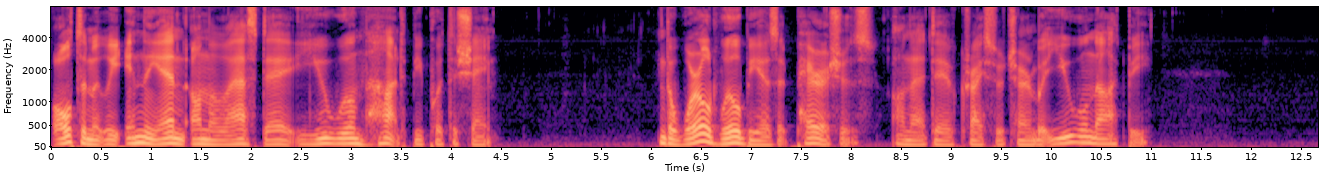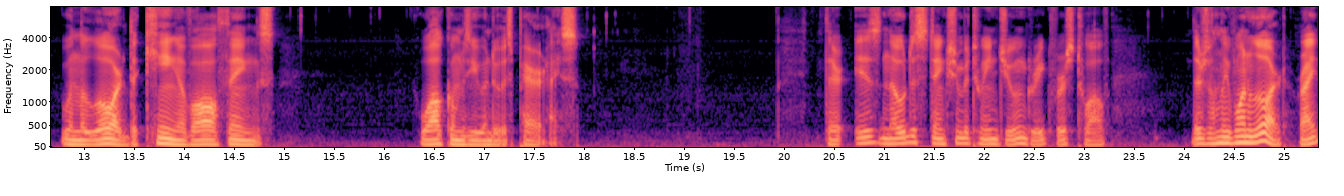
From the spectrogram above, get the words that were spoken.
ultimately, in the end, on the last day, you will not be put to shame. The world will be as it perishes on that day of Christ's return, but you will not be. When the Lord, the King of all things, welcomes you into his paradise. There is no distinction between Jew and Greek, verse 12. There's only one Lord, right?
